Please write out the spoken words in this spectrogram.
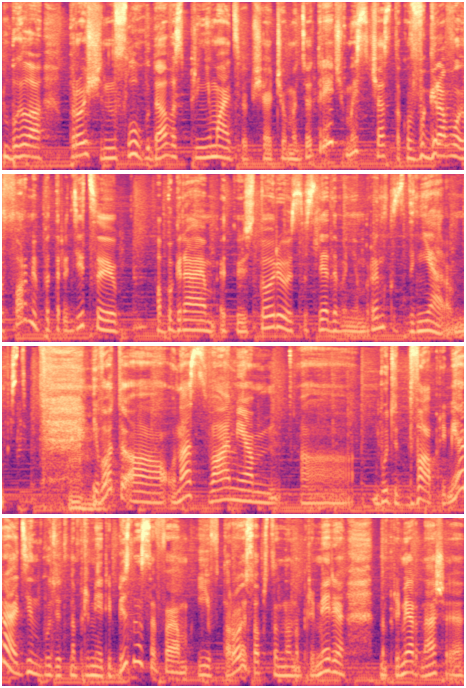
было проще на слух да, воспринимать вообще, о чем идет речь, мы сейчас в такой в игровой форме по традиции обыграем эту историю с исследованием рынка с Данияром вместе. Mm-hmm. И вот а, у нас с вами а, будет два примера. Один будет на примере бизнес FM, и второй, собственно, на примере, например, нашей,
